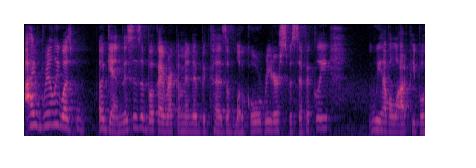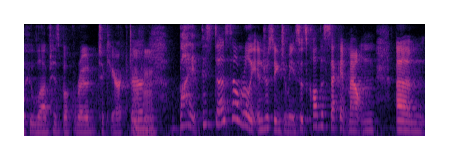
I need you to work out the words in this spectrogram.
I really was, again, this is a book I recommended because of local readers specifically. We have a lot of people who loved his book Road to Character. Mm-hmm. But this does sound really interesting to me. So it's called The Second Mountain. Um,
